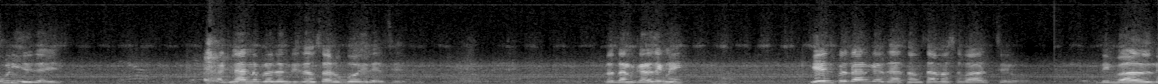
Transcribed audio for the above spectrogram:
ઉડી જાય. છે અજ્ઞાનનું પ્રદાનથી સંસાર ઊભો રહે છે. પ્રદાન કરે છે કે નહીં? એ જ પ્રદાન કરે છે. સંસારનો સ્વભાવ છે. The world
